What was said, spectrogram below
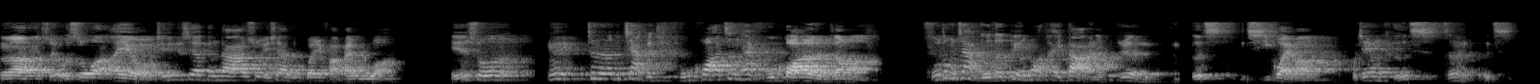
对啊，所以我说啊，哎呦，今天就是要跟大家说一下，就关于法拍屋啊，也就是说，因为真的那个价格浮夸，真的太浮夸了，你知道吗？浮动价格的变化太大，你不觉得很很可耻、很奇怪吗？我今天用可耻，真的很可耻。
